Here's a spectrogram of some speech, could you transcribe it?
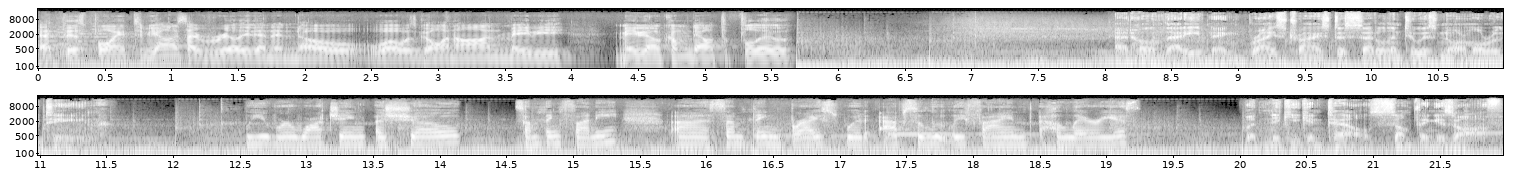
At this point, to be honest, I really didn't know what was going on. Maybe, maybe I'm coming down with the flu. At home that evening, Bryce tries to settle into his normal routine. We were watching a show, something funny, uh, something Bryce would absolutely find hilarious. But Nikki can tell something is off.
